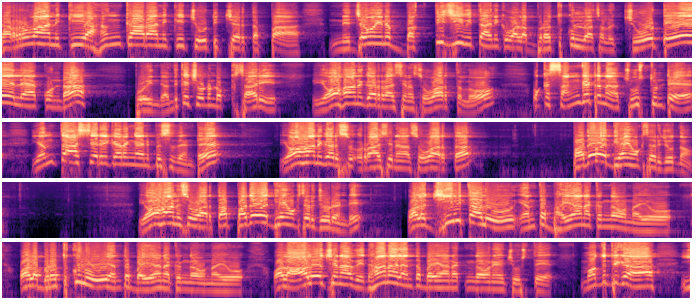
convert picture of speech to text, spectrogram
గర్వానికి అహంకారానికి చోటిచ్చారు తప్ప నిజమైన భక్తి జీవితానికి వాళ్ళ బ్రతుకుల్లో అసలు చోటే లేకుండా పోయింది. అందుకే చూడండి ఒక్కసారి యోహాను గారు రాసిన సువార్తలో ఒక సంఘటన చూస్తుంటే ఎంత ఆశ్చర్యకరంగా అనిపిస్తుంది అంటే యోహాను గారు రాసిన సువార్త పదవ అధ్యాయం ఒకసారి చూద్దాం. యోహాను సువార్త పదవ అధ్యాయం ఒకసారి చూడండి. వాళ్ళ జీవితాలు ఎంత భయానకంగా ఉన్నాయో వాళ్ళ బ్రతుకులు ఎంత భయానకంగా ఉన్నాయో వాళ్ళ ఆలోచన విధానాలు ఎంత భయానకంగా ఉన్నాయో చూస్తే మొదటిగా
